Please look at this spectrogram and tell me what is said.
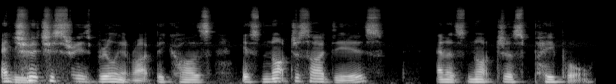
And hmm. church history is brilliant, right? Because it's not just ideas and it's not just people.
